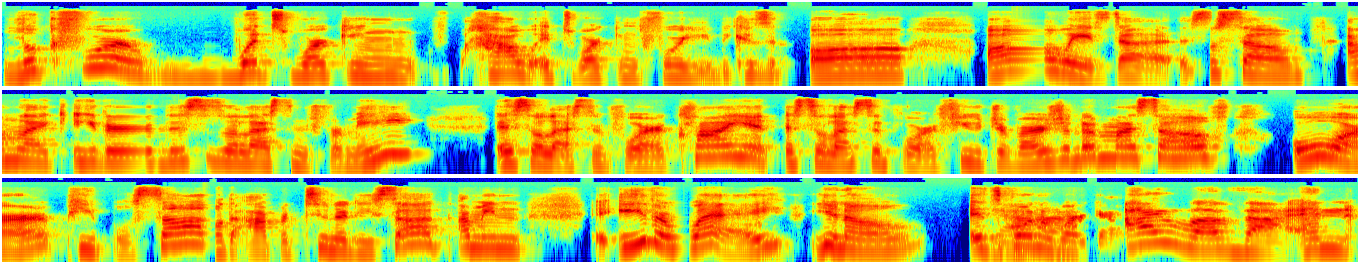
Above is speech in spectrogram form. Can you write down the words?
look for what's working, how it's working for you because it all always does. So I'm like, either this is a lesson for me it's a lesson for a client, it's a lesson for a future version of myself, or people suck, the opportunity sucked. I mean, either way, you know, it's yeah, going to work out. I love that. And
